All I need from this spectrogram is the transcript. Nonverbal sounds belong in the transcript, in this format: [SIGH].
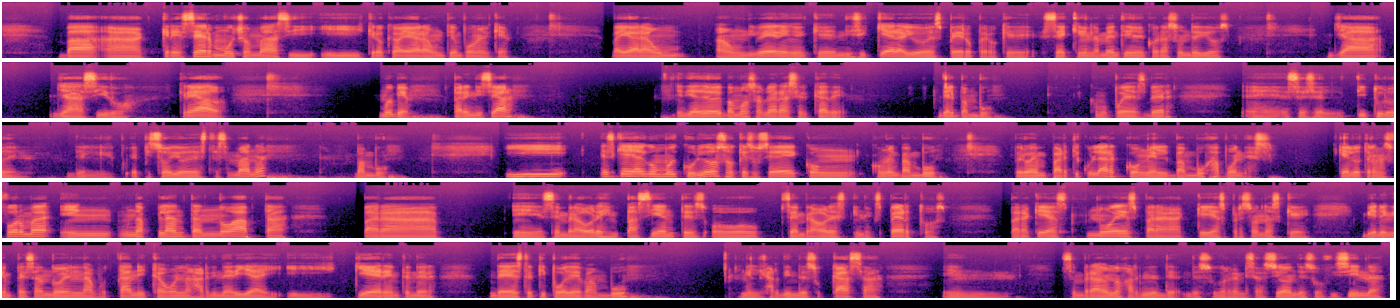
va a crecer mucho más y, creo que va a llegar a un tiempo en el que va a llegar a un, a un nivel en el que ni siquiera yo espero, pero que sé que en la mente y en el corazón de Dios ya, ya ha sido creado. Muy bien, para iniciar, el día de hoy vamos a hablar acerca de, del bambú. Como puedes ver, eh, ese es el título del, del episodio de esta semana, bambú. Y es que hay algo muy curioso que sucede con, con el bambú, pero en particular con el bambú japonés, que lo transforma en una planta no apta para eh, sembradores impacientes o sembradores inexpertos. Para aquellas, no es para aquellas personas que vienen empezando en la botánica o en la jardinería y, quieren tener de este tipo de bambú en el jardín de su casa, en, sembrado en los jardines de, de su organización, de su oficina.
